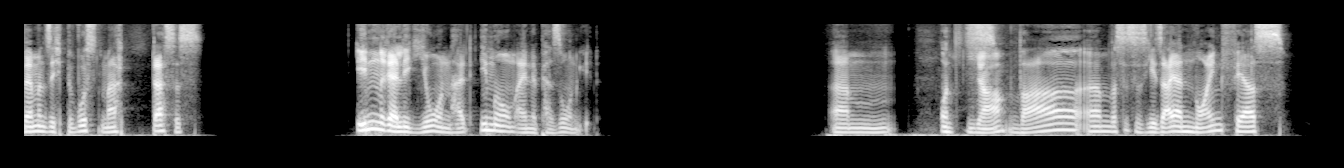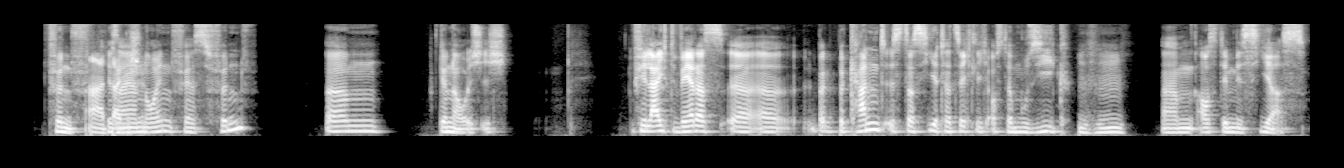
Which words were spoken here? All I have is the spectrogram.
wenn man sich bewusst macht, dass es in Religion halt immer um eine Person geht. Ähm, und ja. zwar, ähm, was ist es? Jesaja 9, Vers 5. Ah, Jesaja Dankeschön. 9, Vers 5. Ähm, genau, ich, ich vielleicht wäre das äh, äh, be bekannt, ist das hier tatsächlich aus der Musik, mhm. ähm, aus dem Messias.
